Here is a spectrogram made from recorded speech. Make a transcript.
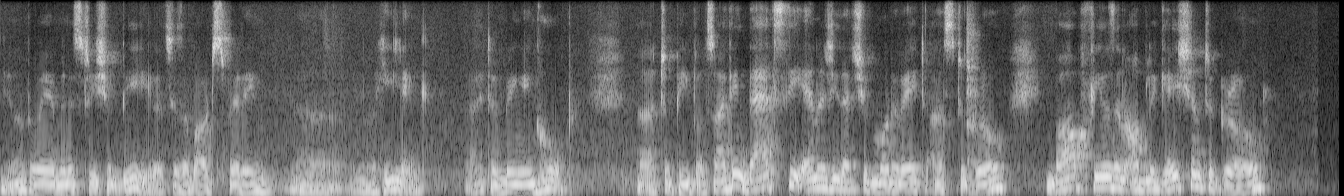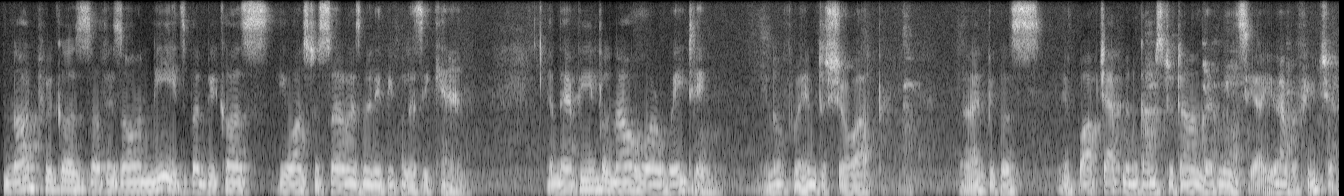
you know, the way a ministry should be, which is about spreading, uh, you know, healing, right, and bringing hope uh, to people. So I think that's the energy that should motivate us to grow. Bob feels an obligation to grow, not because of his own needs, but because he wants to serve as many people as he can. And there are people now who are waiting, you know, for him to show up, right? Because if Bob Chapman comes to town, that means yeah, you have a future.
